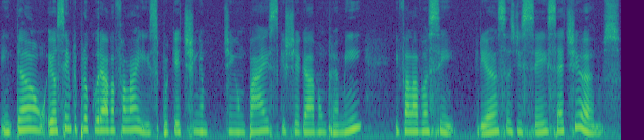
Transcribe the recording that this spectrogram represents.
Então, eu sempre procurava falar isso, porque tinha, tinham pais que chegavam para mim e falavam assim: crianças de 6, 7 anos,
